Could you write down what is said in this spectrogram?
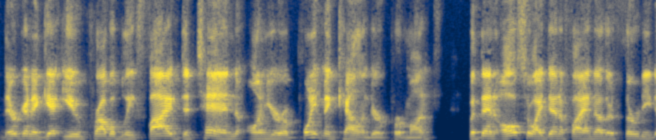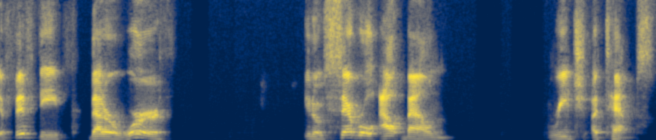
they're going to get you probably five to 10 on your appointment calendar per month, but then also identify another 30 to 50 that are worth, you know, several outbound reach attempts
